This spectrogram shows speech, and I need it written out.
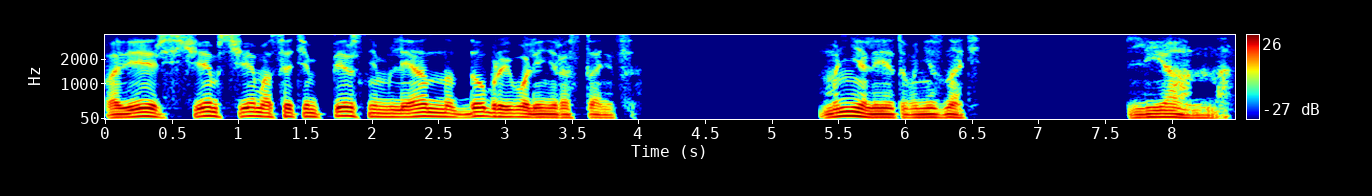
Поверь, с чем, с чем, а с этим перстнем Лианна доброй воли не расстанется. Мне ли этого не знать? Лианна.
